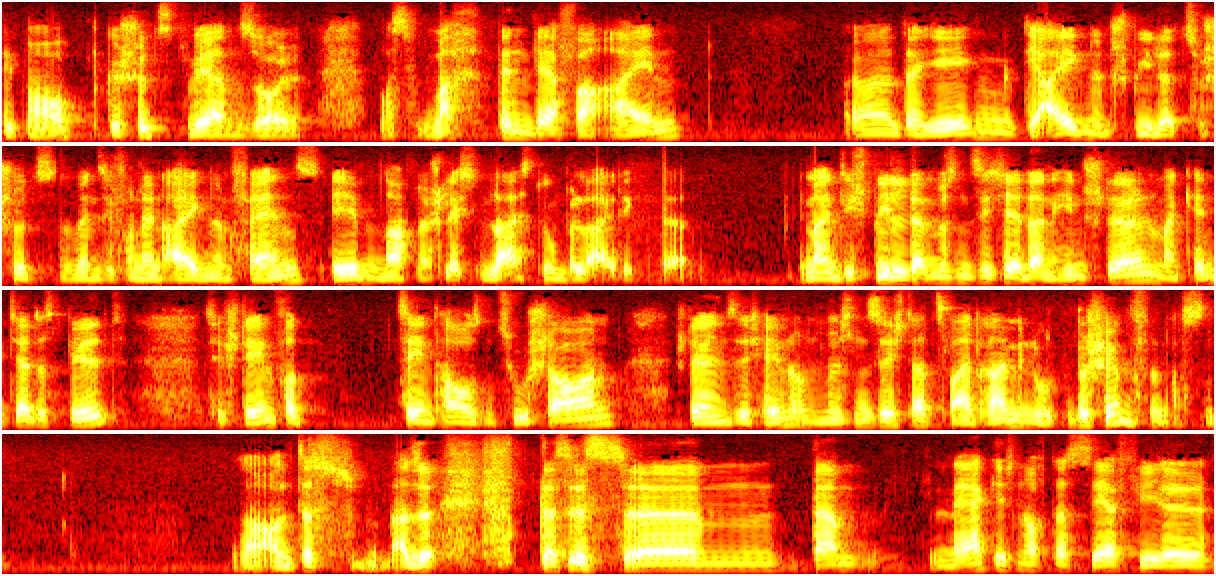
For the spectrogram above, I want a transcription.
überhaupt geschützt werden soll. Was macht denn der Verein äh, dagegen, die eigenen Spieler zu schützen, wenn sie von den eigenen Fans eben nach einer schlechten Leistung beleidigt werden? Ich meine, die Spieler müssen sich ja dann hinstellen, man kennt ja das Bild, sie stehen vor 10.000 Zuschauern, stellen sich hin und müssen sich da zwei, drei Minuten beschimpfen lassen. Ja, und das, also, das ist, ähm, da merke ich noch, dass sehr viel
